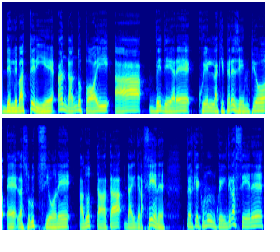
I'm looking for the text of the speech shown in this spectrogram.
delle batterie andando poi a vedere quella che per esempio è la soluzione adottata dal grafene. Perché comunque il grafene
